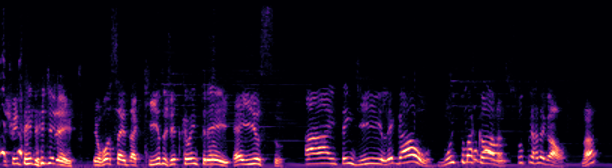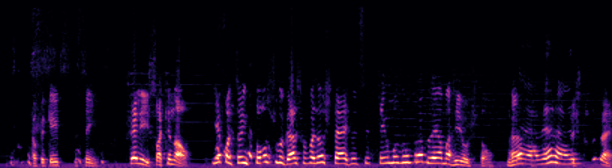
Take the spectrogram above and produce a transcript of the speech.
deixa eu entender direito. Eu vou sair daqui do jeito que eu entrei. É isso. Ah, entendi. Legal. Muito, muito bacana. Bom. Super legal, né? Eu fiquei, assim, feliz, só que não. E aconteceu em todos os lugares para fazer os testes. Eu disse, temos um problema, Houston. Né? É, é verdade. Mas tudo bem.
